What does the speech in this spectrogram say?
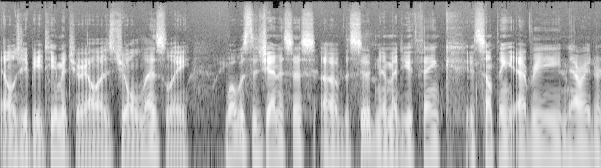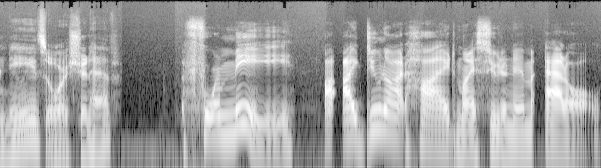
LGBT material as Joel Leslie. What was the genesis of the pseudonym, and do you think it's something every narrator needs or should have? For me, I do not hide my pseudonym at all.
